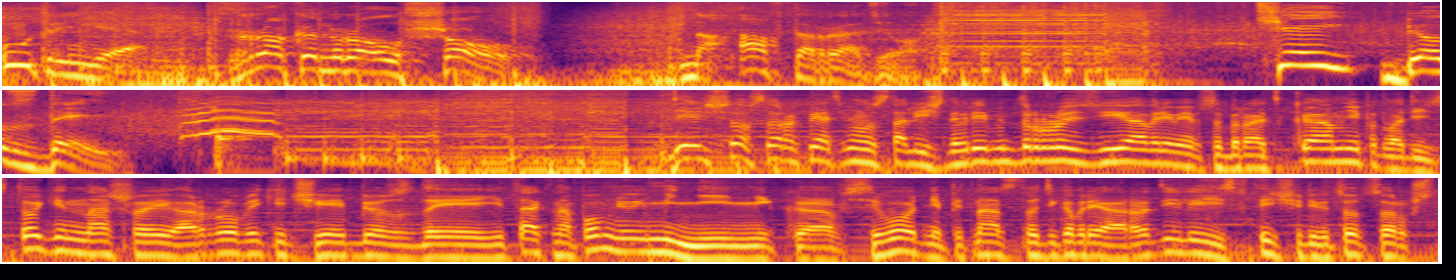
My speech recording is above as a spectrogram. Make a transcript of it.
Утреннее рок-н-ролл-шоу на Авторадио. Чей birthday? 9 часов 45 минут столичное время. Друзья, время собирать камни, подводить итоги нашей рубрики «Чей бёздэй». Итак, напомню именинников. Сегодня, 15 декабря, родились в 1946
